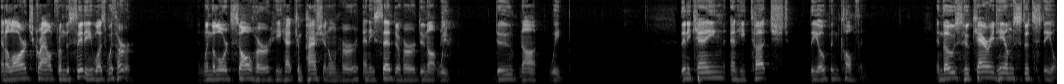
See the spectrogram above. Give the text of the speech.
and a large crowd from the city was with her. And when the Lord saw her, he had compassion on her, and he said to her, Do not weep. Do not weep. Then he came and he touched the open coffin. And those who carried him stood still.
